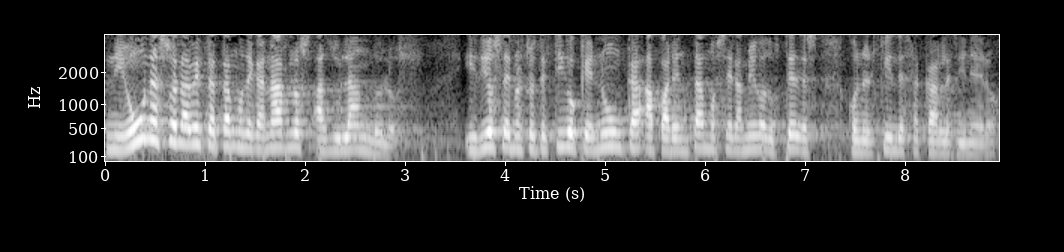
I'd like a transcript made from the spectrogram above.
ni una sola vez tratamos de ganarlos adulándolos y Dios es nuestro testigo que nunca aparentamos ser amigos de ustedes con el fin de sacarles dinero.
